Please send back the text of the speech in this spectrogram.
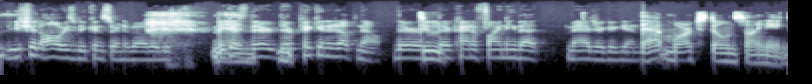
You should always be concerned about Vegas because Man, they're they're picking it up now. They're Dude. they're kind of finding that magic again. that Mark Stone signing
